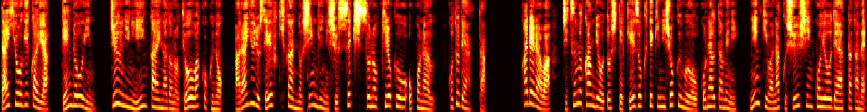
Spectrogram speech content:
代表議会や元老院、10人委員会などの共和国のあらゆる政府機関の審議に出席しその記録を行うことであった。彼らは実務官僚として継続的に職務を行うために任期はなく終身雇用であったため、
